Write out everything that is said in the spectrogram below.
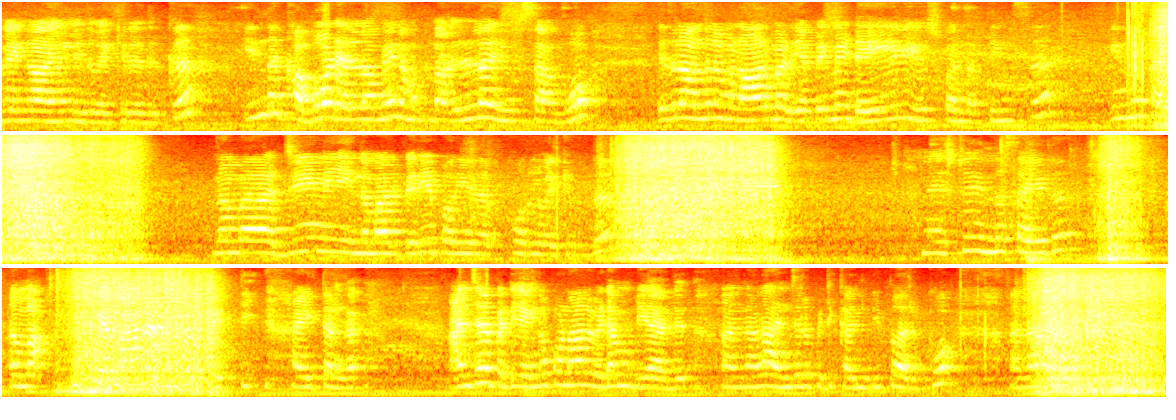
வெங்காயம் இது வைக்கிறதுக்கு இந்த கபோர்டு எல்லாமே நமக்கு நல்லா யூஸ் ஆகும். இதில் வந்து நம்ம நார்மல் எப்பயுமே டெய்லி யூஸ் பண்ணுற திங்ஸு இந்த நம்ம ஜீனி இந்த மாதிரி பெரிய பெரிய பொருள் வைக்கிறது. நெக்ஸ்ட்டு இந்த சைடு நம்ம முக்கியமான அஞ்சரை பெட்டி ஐட்டங்க அஞ்சரை பெட்டி எங்கே போனாலும் விட முடியாது. அதனால அஞ்சரை பெட்டி கண்டிப்பாக இருக்கும். அதனால்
